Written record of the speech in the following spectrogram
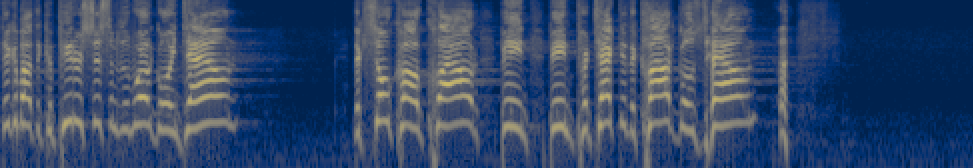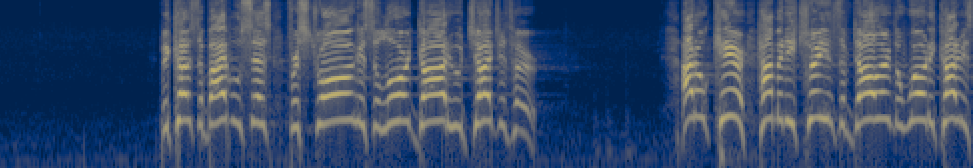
Think about the computer systems of the world going down. The so called cloud being, being protected, the cloud goes down. because the Bible says, For strong is the Lord God who judgeth her. I don't care how many trillions of dollars the world economy is,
